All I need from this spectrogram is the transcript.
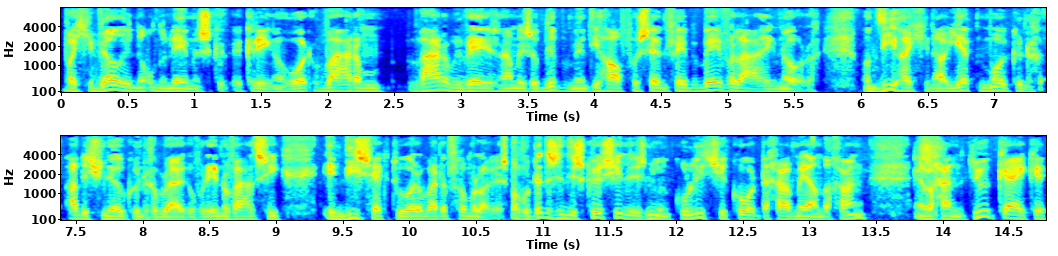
wat je wel in de ondernemerskringen hoort, waarom, waarom in vredesnaam is op dit moment die half procent VPB-verlaging nodig? Want die had je nou jet mooi kunnen, additioneel kunnen gebruiken voor innovatie in die sector waar dat van belang is. Maar goed, dat is een discussie. Er is nu een coalitieakkoord, daar gaan we mee aan de gang. En we gaan natuurlijk kijken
